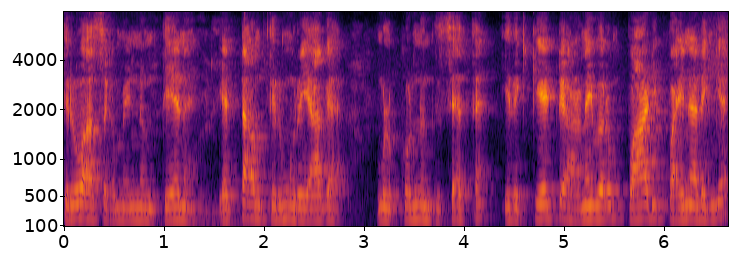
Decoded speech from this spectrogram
திருவாசகம் என்னும் தேனை எட்டாம் திருமுறையாக உங்களுக்கு கொண்டு வந்து சேர்த்தேன். இதை கேட்டு அனைவரும் பாடி பயனடைங்க.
